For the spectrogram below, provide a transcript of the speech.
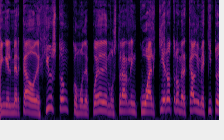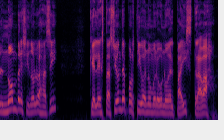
en el mercado de Houston, como de puede demostrarle en cualquier otro mercado, y me quito el nombre si no lo es así, que la estación deportiva número uno del país trabaja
